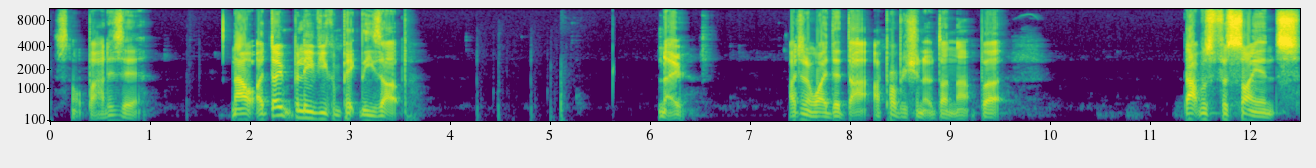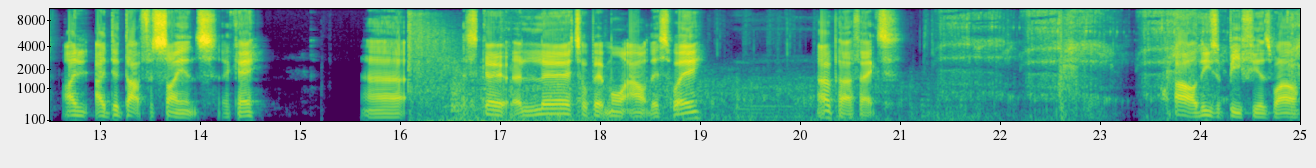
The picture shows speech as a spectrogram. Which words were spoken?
It's not bad, is it? Now, I don't believe you can pick these up. No. I don't know why I did that. I probably shouldn't have done that, but that was for science. I, I did that for science, okay? Uh, let's go a little bit more out this way. Oh, perfect. Oh, these are beefy as well.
